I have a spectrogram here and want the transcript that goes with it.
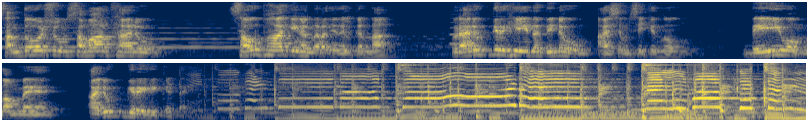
സന്തോഷവും സമാധാനവും സൗഭാഗ്യങ്ങൾ നിറഞ്ഞു നിൽക്കുന്ന ഒരു അനുഗ്രഹീത ദിനവും ആശംസിക്കുന്നു. ദൈവം നമ്മെ അനുഗ്രഹിക്കട്ടെ. തൻ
